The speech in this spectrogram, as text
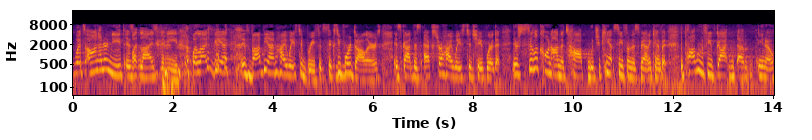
What's on underneath is What lies beneath? what lies beneath is Bob Beyond high-waisted brief. It's $64. It's got this extra high-waisted shapewear that there's silicone on the top, which you can't see from this mannequin. But the problem if you've got, um, you know,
